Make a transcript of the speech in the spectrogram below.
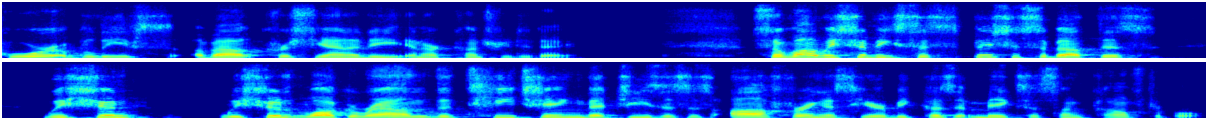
core beliefs about Christianity in our country today. So while we should be suspicious about this, we shouldn't we shouldn't walk around the teaching that Jesus is offering us here because it makes us uncomfortable.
